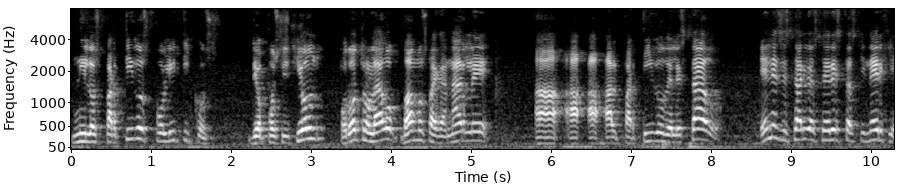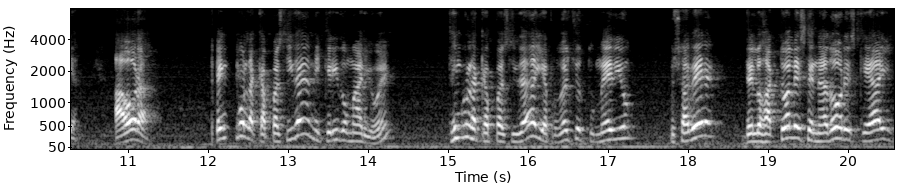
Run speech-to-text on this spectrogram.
ni los partidos políticos de oposición, por otro lado, vamos a ganarle al partido del Estado. Es necesario hacer esta sinergia. Ahora, tengo la capacidad, mi querido Mario, ¿eh? Tengo la capacidad y aprovecho tu medio, pues saber de los actuales senadores que hay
